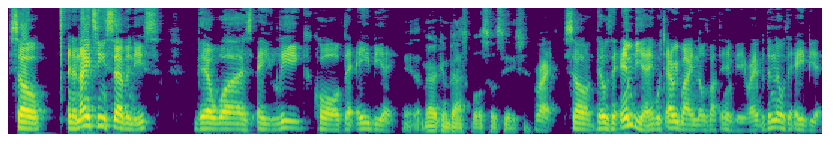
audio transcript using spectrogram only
So in the 1970s, there was a league called the ABA, Yeah, American Basketball Association. right? So there was the NBA, which everybody knows about the NBA, right? But then there was the ABA.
